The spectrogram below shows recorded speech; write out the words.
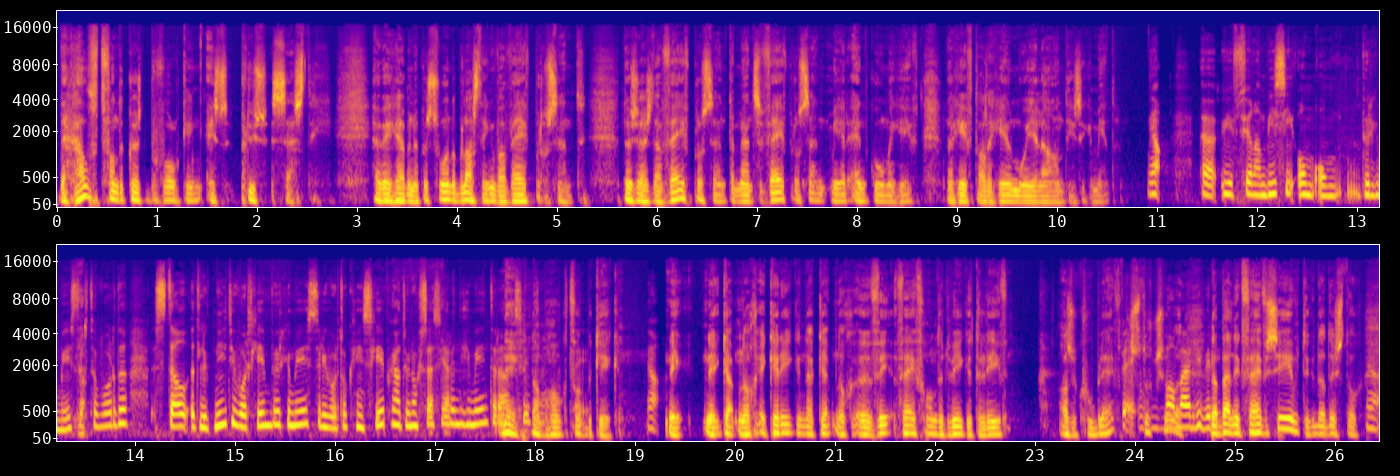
De helft van de kustbevolking is plus 60. En wij hebben een personenbelasting van 5%. Dus als dat 5% de mensen 5% meer inkomen geeft, dan geeft dat een heel mooie laan aan deze gemeente. Ja, eh, u heeft veel ambitie om, om burgemeester te worden. Stel, het lukt niet, u wordt geen burgemeester, u wordt ook geen scheep. Gaat u nog zes jaar in de gemeenteraad Nee, zitten? daar hou ik het voor bekeken. Ja. Nee, nee ik, heb nog, ik reken dat ik heb nog eh, ve- 500 weken te leven. Als ik goed blijf, dat is toch zo. Dan ben ik 75, dat is toch, Ja.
